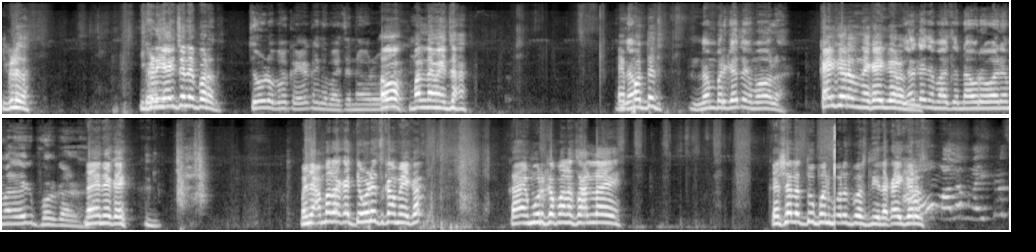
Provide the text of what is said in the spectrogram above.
इकडे जा. इकडे यायचं नाही परत. तेवढं बघा एखाद्या बायचा नवरा हो मला नाही माहीत. जा. हे पद्धत. नंबर घेता का मावाला? काही गरज नाही काही गरज नाही. एखाद्या बायचा नवरा वारे मला एक फोन काढ. नाही नाही काय म्हणजे आम्हाला काय तेवढेच काम आहे का? काय मूर्खपणा चाललाय? कशाला तू पण बोलत बसलीला? काही गरज अहो, मला माहितच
